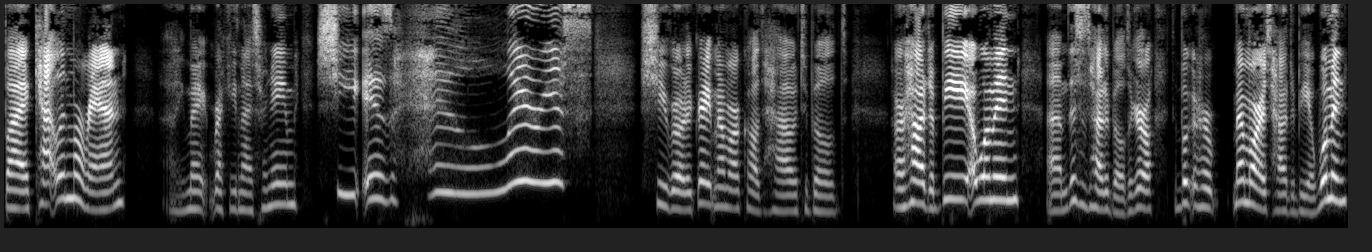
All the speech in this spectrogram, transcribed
by Caitlin Moran. Uh, you might recognize her name. She is hilarious. She wrote a great memoir called How to Build or How to Be a Woman. Um, this is How to Build a Girl. The book, of her memoir is How to Be a Woman,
